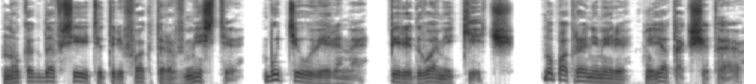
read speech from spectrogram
но когда все эти три фактора вместе, будьте уверены, перед вами кич. Ну, по крайней мере, я так считаю.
